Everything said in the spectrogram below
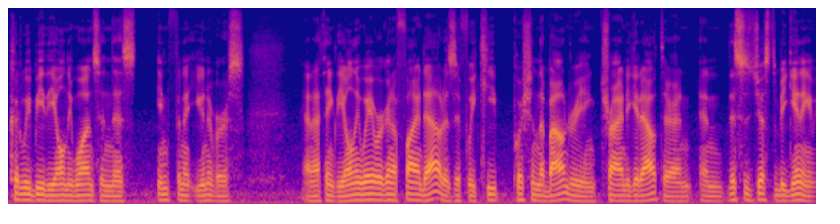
Could we be the only ones in this infinite universe? And I think the only way we're going to find out is if we keep pushing the boundary and trying to get out there. And, and this is just the beginning.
